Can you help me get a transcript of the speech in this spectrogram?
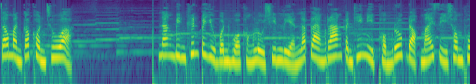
เจ้ามันก็คนชั่วนางบินขึ้นไปอยู่บนหัวของหลู่ชินเหลียนและแปลงร่างเป็นที่หนีบผมรูปดอกไม้สีชมพู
